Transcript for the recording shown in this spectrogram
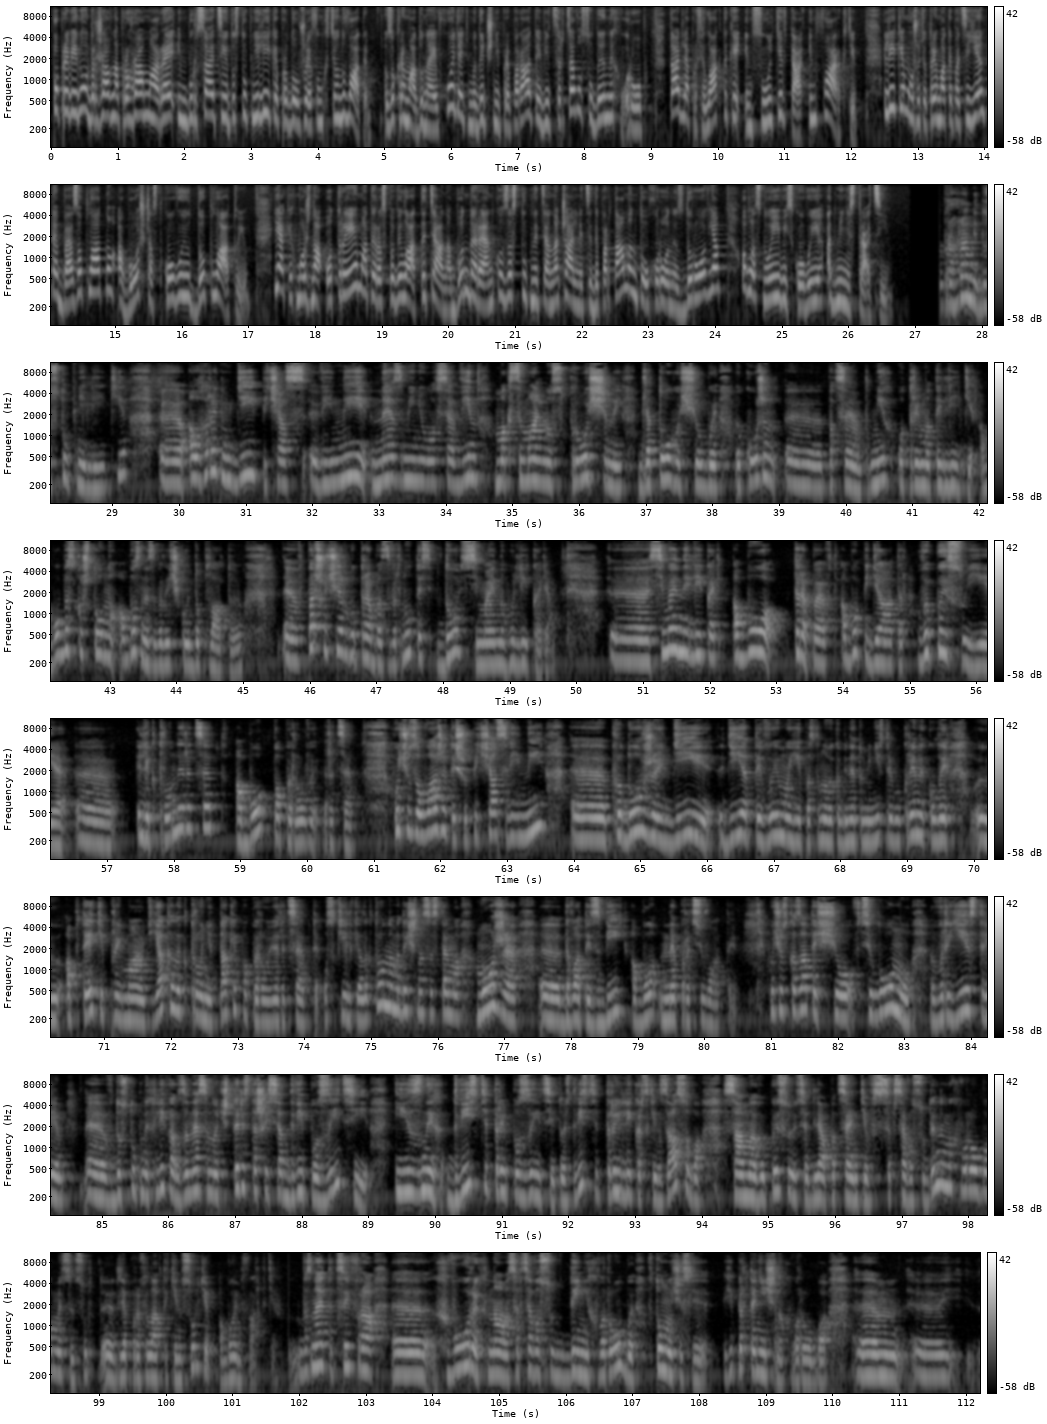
Попри війну, державна програма реімбурсації доступні ліки продовжує функціонувати. Зокрема, до неї входять медичні препарати від серцево-судинних хвороб та для профілактики інсультів та інфарктів. Ліки можуть отримати пацієнти безоплатно або з частковою доплатою. Як їх можна отримати, розповіла Тетяна Бондаренко, заступниця начальниці департаменту охорони здоров'я обласної військової адміністрації. Програмі доступні ліки. Е, Алгоритм дій під час війни не змінювався. Він максимально спрощений для того, щоб кожен е, пацієнт міг отримати ліки або безкоштовно, або з невеличкою доплатою. Е, В першу чергу треба звернутися до сімейного лікаря. Сімейний лікар або терапевт, або педіатр виписує електронний рецепт або паперовий рецепт. Хочу зауважити, що під час війни е, продовжують діяти вимоги постанови Кабінету міністрів України, коли е, аптеки приймають як електронні, так і паперові рецепти, оскільки електронна медична система може е, давати збій або не працювати. Хочу сказати, що в цілому в реєстрі в доступних ліках занесено 462 позиції, і з них 203 позиції, тобто 203 лікарських засоби саме виписуються для пацієнтів з серцево-судинними хворобами, е, для профілактики інсультів або інфарктів. Ви знаєте, цифра е, хворих на серцево-судинні хвороби, в тому числі гіпертонічна хвороба, ем, е,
